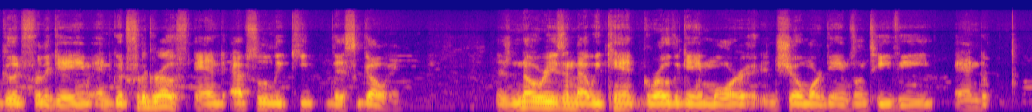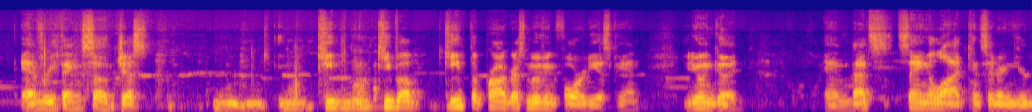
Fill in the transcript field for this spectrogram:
good for the game and good for the growth, and absolutely keep this going. There's no reason that we can't grow the game more and show more games on TV and everything. So just keep keep up keep the progress moving forward, ESPN. You're doing good. And that's saying a lot considering you're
